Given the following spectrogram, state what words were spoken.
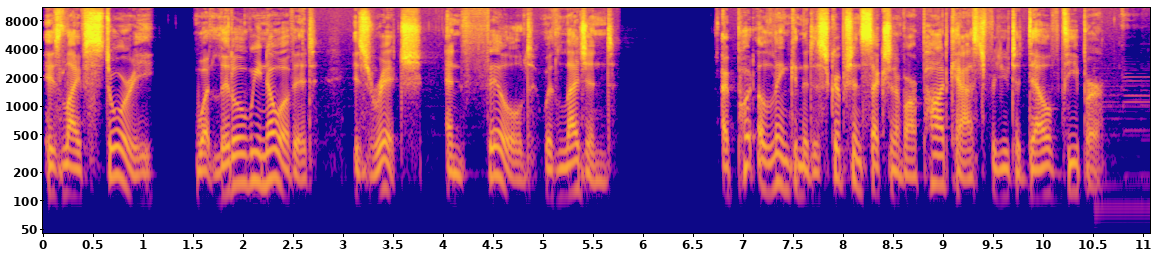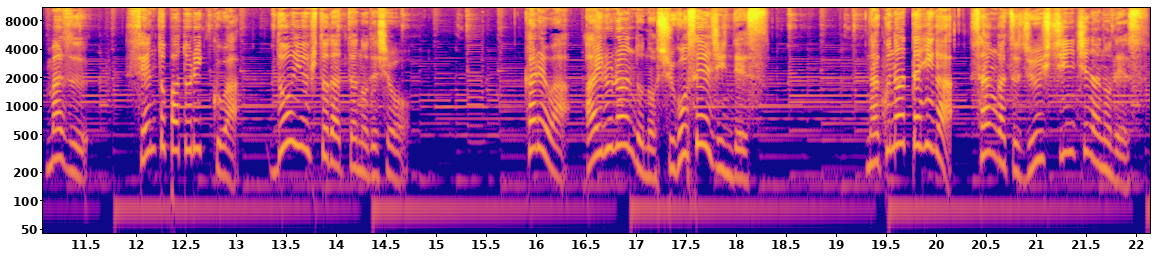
His life story, what little we know of it, is rich and filled with legend. I put a link in the description section of our podcast for you to delve deeper. まずセントパトリックはどういう人だったのでしょう彼はアイルランドの守護聖人です亡くなった日が3月17日なのです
